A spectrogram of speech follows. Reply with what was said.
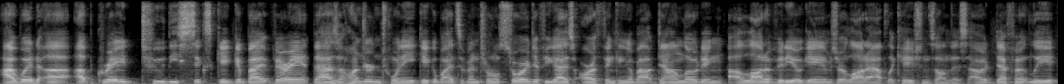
I would uh, upgrade to the 6 gigabyte variant that has 128 gigabytes of internal storage if you guys are thinking about downloading a lot of video games or a lot of applications on this. I would definitely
